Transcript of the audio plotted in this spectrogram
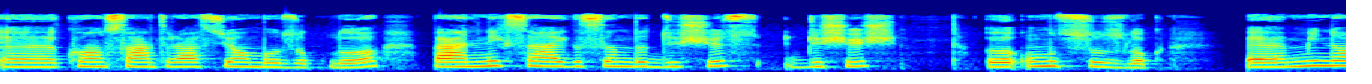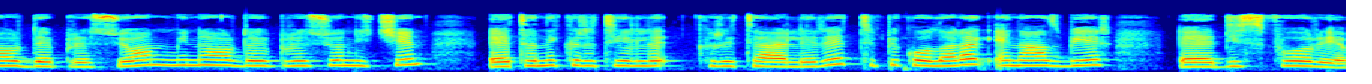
e, konsantrasyon bozukluğu, benlik saygısında düşüş, düşüş e, umutsuzluk, e, minor depresyon. Minor depresyon için tanı kriterleri tipik olarak en az bir e, disfori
